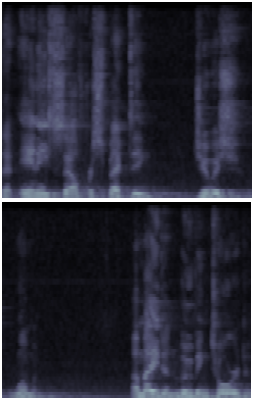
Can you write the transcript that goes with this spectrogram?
that any self respecting Jewish woman, a maiden moving toward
